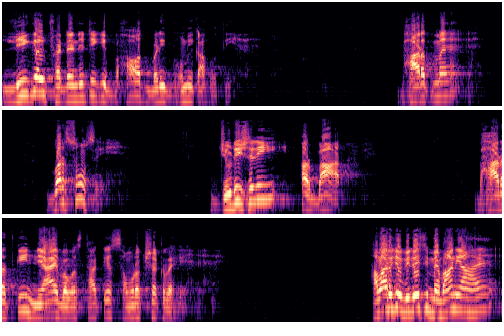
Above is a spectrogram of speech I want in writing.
लीगल फेटर्निटी की बहुत बड़ी भूमिका होती है। भारत में वर्षों से जुडिशरी और बार भारत की न्याय व्यवस्था के संरक्षक रहे हैं। हमारे जो विदेशी मेहमान यहाँ हैं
